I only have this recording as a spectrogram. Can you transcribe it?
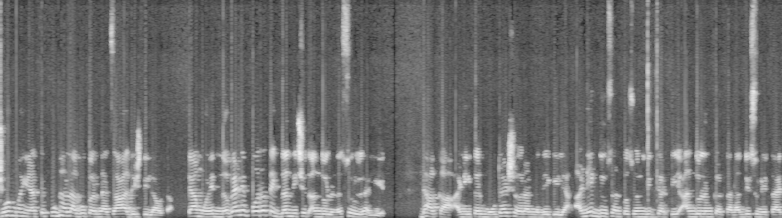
जून महिन्यात ते पुन्हा लागू करण्याचा आदेश दिला होता. त्यामुळे नव्याने परत एकदा निषेध आंदोलनं सुरू झाली आहेत ढाका आणि इतर मोठ्या शहरांमध्ये गेल्या अनेक दिवसांपासून विद्यार्थी आंदोलन करताना दिसून येत आहेत.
